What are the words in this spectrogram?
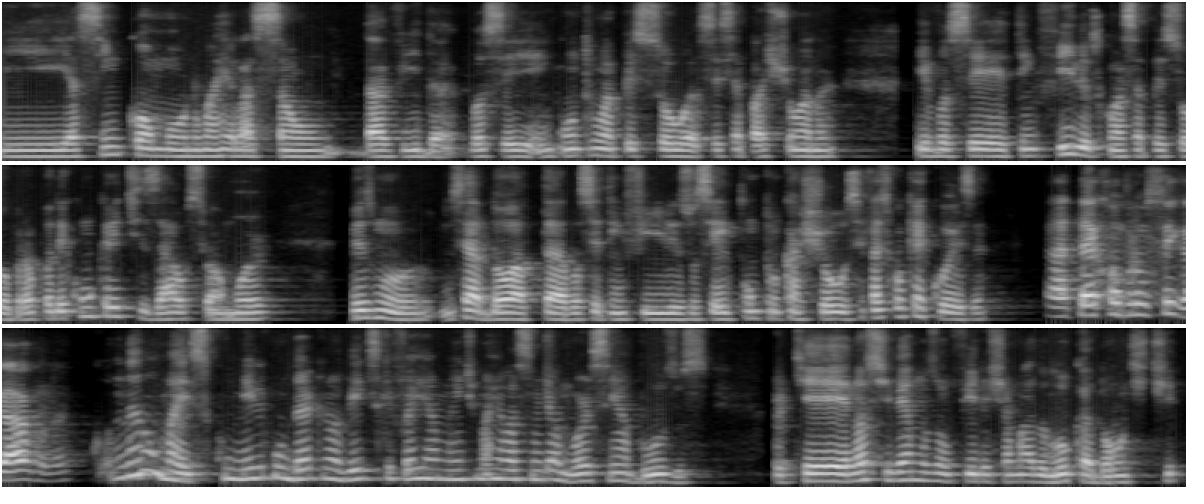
E assim como numa relação da vida, você encontra uma pessoa, você se apaixona e você tem filhos com essa pessoa para poder concretizar o seu amor mesmo você adota, você tem filhos, você compra um cachorro, você faz qualquer coisa. Até compra um cigarro, né? Não, mas comigo e com o Dirk Nowitzki foi realmente uma relação de amor sem abusos. Porque nós tivemos um filho chamado Luca Doncic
